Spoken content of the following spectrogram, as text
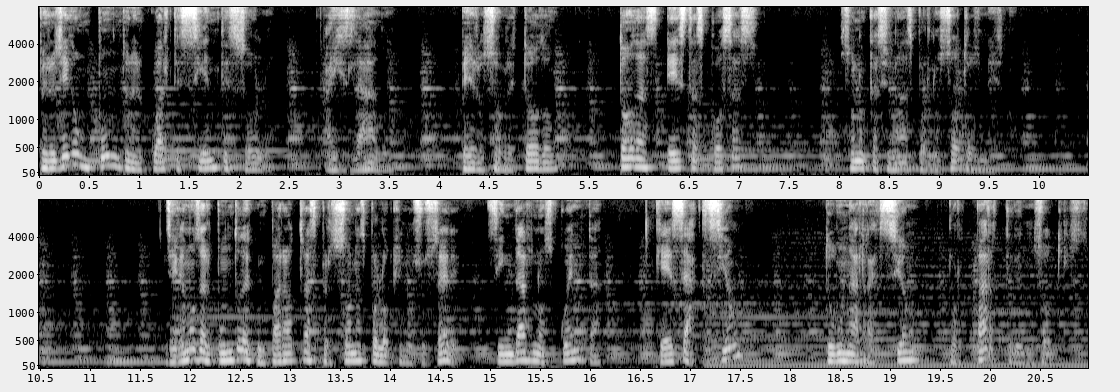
pero llega un punto en el cual te sientes solo, aislado, pero sobre todo, todas estas cosas son ocasionadas por nosotros mismos. Llegamos al punto de culpar a otras personas por lo que nos sucede, sin darnos cuenta que esa acción tuvo una reacción por parte de nosotros.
